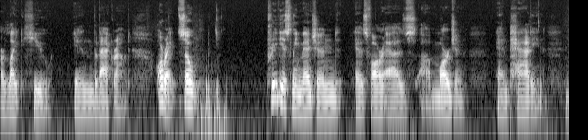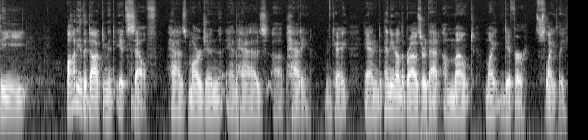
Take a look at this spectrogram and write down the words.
or light hue in the background. All right, so previously mentioned as far as uh, margin and padding, the body of the document itself has margin and has uh, padding, okay? And depending on the browser, that amount might differ slightly.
